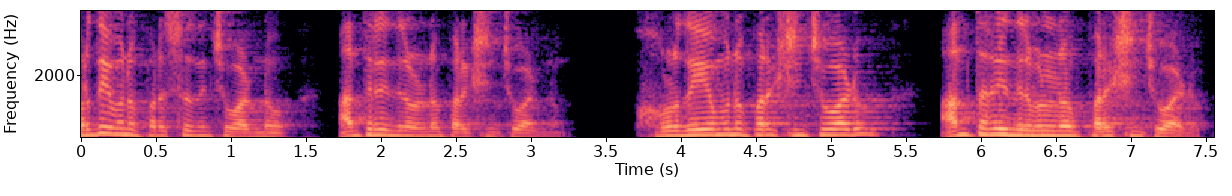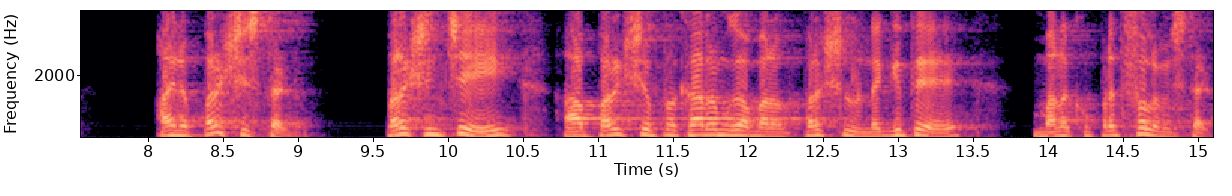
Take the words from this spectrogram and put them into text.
హృదయమును పరిశోధించువాడును అంతరేంద్రములను పరీక్షించేవాడును. హృదయమును పరీక్షించువాడు అంతరేంద్రములను పరీక్షించువాడు. ఆయన పరీక్షిస్తాడు. పరీక్షించి ఆ పరీక్ష ప్రకారముగా మనం పరీక్షలు నెగ్గితే మనకు ప్రతిఫలం ఇస్తాడు.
